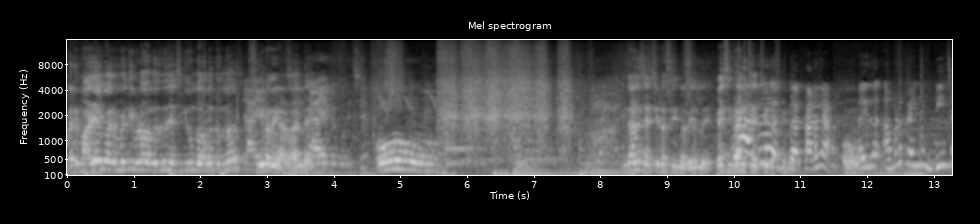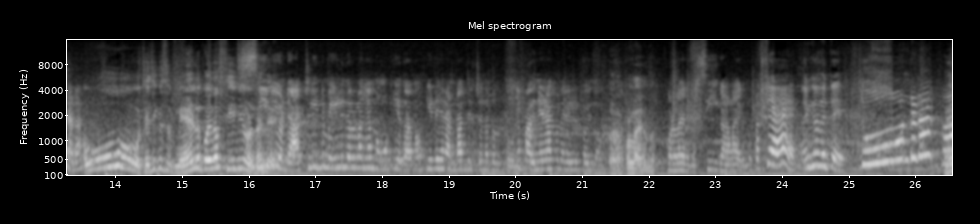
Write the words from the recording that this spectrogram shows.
മറ്റേ മഴയൊക്കെ വരുമ്പോഴത്തേക്ക് ഇവിടെ വന്നിരുന്ന് ചേച്ചിക്ക് ഇതും തുറന്നിട്ടിരുന്ന സീനറി കാണാം അല്ലേ? ഓ. ഇതാണ് ചേച്ചിയുടെ സീനറി അല്ലേ? ഗൈസ് ഇതാണ് ചേച്ചിയുടെ സീനറി കടലാണ്. ഓ. അതായത് അവിടെ കഴിഞ്ഞ ബീച്ചാടാ ഓ ചേച്ചിക്ക് മേളിൽ പോയതാ സി വി ഉണ്ട് സി അല്ലേ ബി ഉണ്ട്. ആക്ച്വലി ഇതിന്റെ മേളിൽ നിന്നുള്ള ഞാൻ നോക്കിയതാ. നോക്കിയിട്ട് ഞാൻ രണ്ടാം തിരിച്ചു വന്നപ്പോൾ അത് തോന്നി. ഞാൻ പതിനേഴാമത്തെ നിലയിൽ പോയി നോക്കി. ആ കൊള്ളായിരുന്നു. കൊള്ളായിരുന്നു. സി കാണായിരുന്നു. പക്ഷേ എങ്ങനെ എന്നിട്ടേ? ദൂണ്ടടാ ആ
